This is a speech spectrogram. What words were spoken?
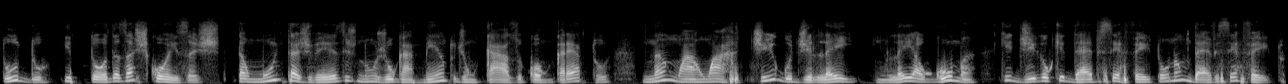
tudo e todas as coisas. Então, muitas vezes, no julgamento de um caso concreto, não há um artigo de lei, em lei alguma, que diga o que deve ser feito ou não deve ser feito.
